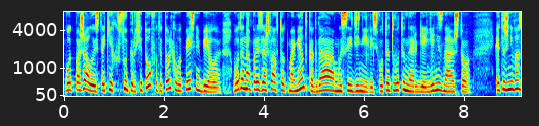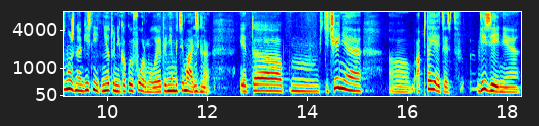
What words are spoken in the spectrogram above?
вот, пожалуй, из таких суперхитов это только вот песня белая. Вот она произошла в тот момент, когда мы соединились. Вот эта вот энергия, я не знаю, что. Это же невозможно объяснить, нету никакой формулы, это не математика. Это м, стечение э, обстоятельств, везения,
